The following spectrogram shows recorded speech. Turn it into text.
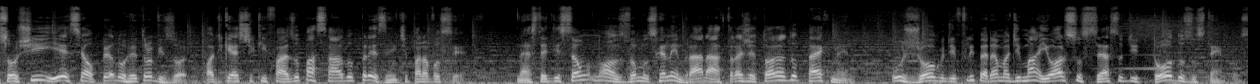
Eu sou o Xi e esse é o Pelo Retrovisor, podcast que faz o passado presente para você. Nesta edição, nós vamos relembrar a trajetória do Pac-Man, o jogo de fliperama de maior sucesso de todos os tempos.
